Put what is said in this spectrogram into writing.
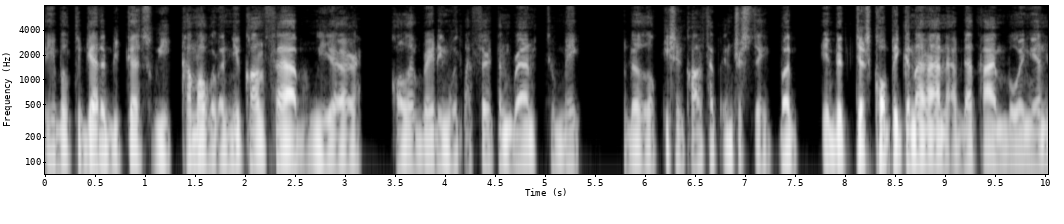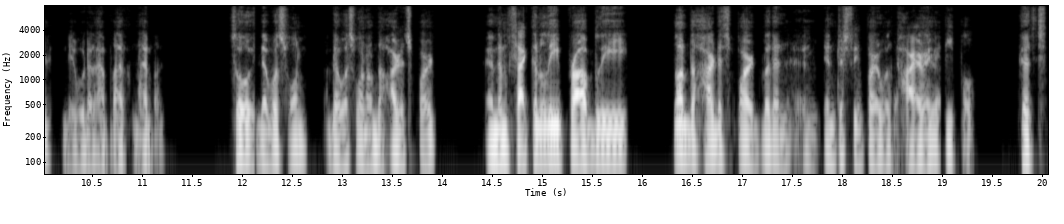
able to get it because we come up with a new concept. We are collaborating with a certain brand to make the location concept interesting. But if it just Kopi Kenangan at that time going in, they wouldn't have that happen. So that was one. That was one of the hardest part. And then secondly, probably not the hardest part, but an, an interesting part was hiring people. Because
